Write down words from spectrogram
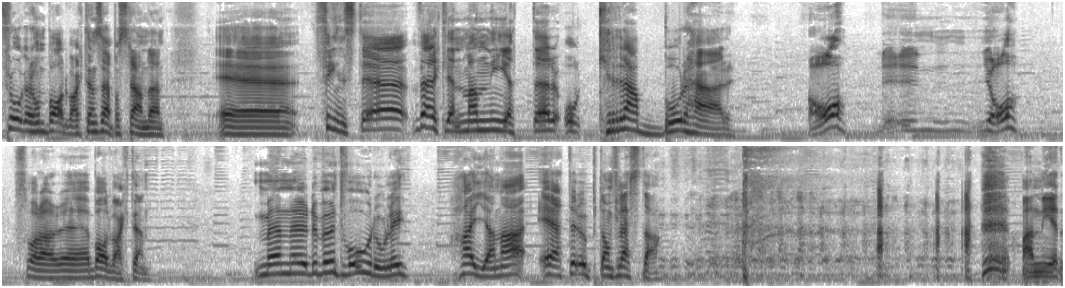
frågar hon badvakten så här på stranden. Eh, finns det verkligen maneter och krabbor här? Ja, eh, ja, svarar eh, badvakten. Men eh, du behöver inte vara orolig. Hajarna äter upp de flesta. Manet.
